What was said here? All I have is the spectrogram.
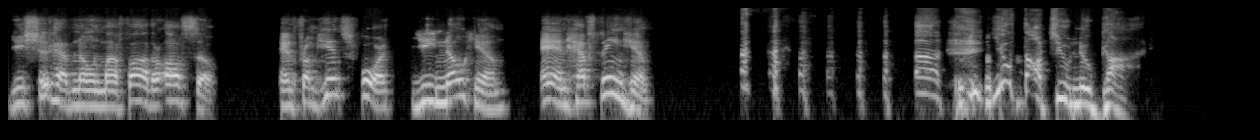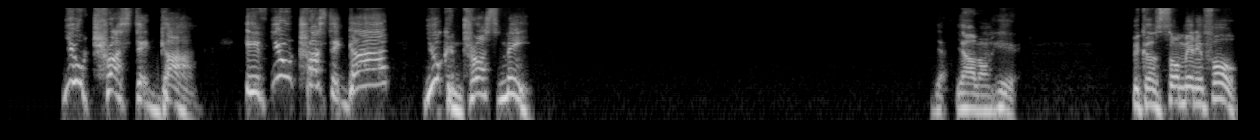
ye should have known my Father also. And from henceforth ye know him and have seen him. uh, you thought you knew God. You trusted God. If you trusted God, you can trust me. y- y'all don't hear it. Because so many folk,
